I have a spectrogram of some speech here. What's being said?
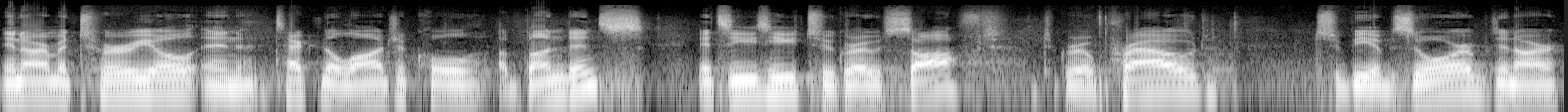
In our material and technological abundance, it's easy to grow soft, to grow proud, to be absorbed in our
